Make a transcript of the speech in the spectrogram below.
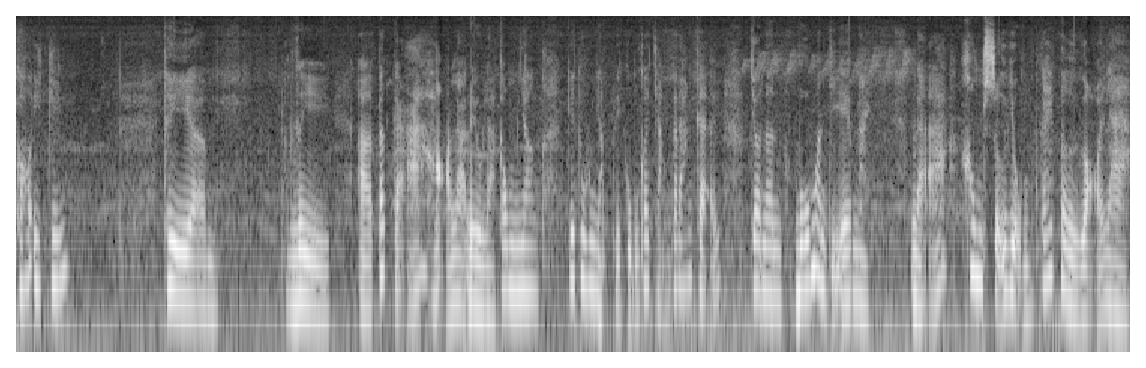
có ý kiến thì ờ, vì à, tất cả họ là đều là công nhân cái thu nhập thì cũng có chẳng có đáng kể. Cho nên bốn anh chị em này đã không sử dụng cái từ gọi là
